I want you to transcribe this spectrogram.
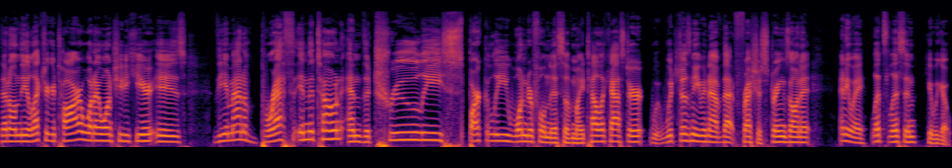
Then on the electric guitar, what I want you to hear is the amount of breath in the tone and the truly sparkly wonderfulness of my Telecaster, which doesn't even have that fresh of strings on it. Anyway, let's listen. Here we go.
